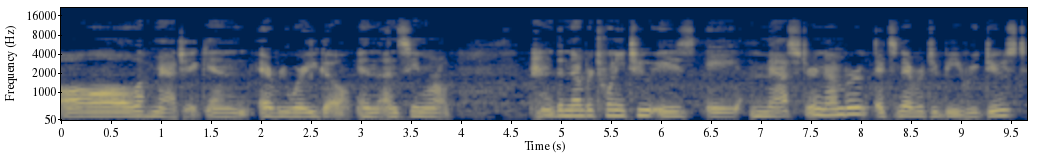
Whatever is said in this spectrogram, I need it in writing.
all of magic and everywhere you go in the unseen world. The number 22 is a master number. It's never to be reduced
